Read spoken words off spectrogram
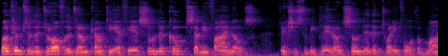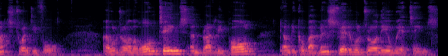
Welcome to the draw for the Durham County FA Sunday Cup semi-finals. Fixtures to be played on Sunday the 24th of March 24. I will draw the home teams and Bradley Paul, County Cup Administrator, will draw the away teams.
